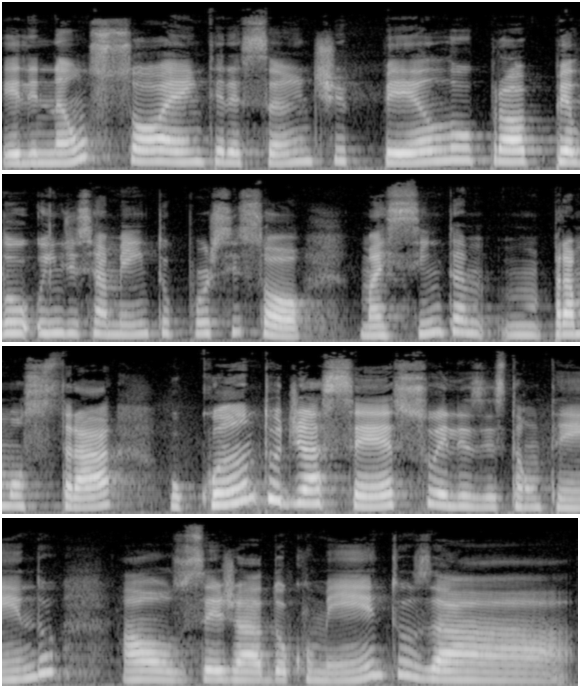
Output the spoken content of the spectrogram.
ele não só é interessante pelo pelo indiciamento por si só, mas sim para mostrar o quanto de acesso eles estão tendo aos seja documentos, a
